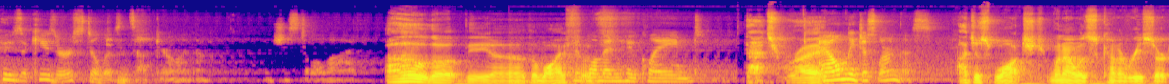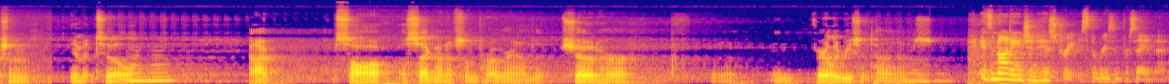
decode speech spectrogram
Whose accuser still lives in South Carolina, and she's still alive. Oh, the the uh, the wife The of. woman who claimed. That's right. I only just learned this. I just watched when I was kind of researching Emmett Till. I saw a segment of some program that showed her you know, in fairly recent times. It's not ancient history. Is the reason for saying that.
